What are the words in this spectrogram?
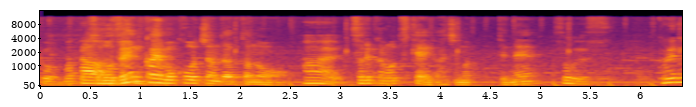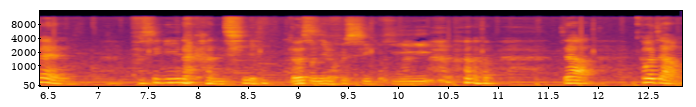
こうまたそう前回もこうちゃんだったの。はい。それからお付き合いが始まってね。そうです。これね不思議な感じ。どうしよ不思議。い じゃあこうちゃん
